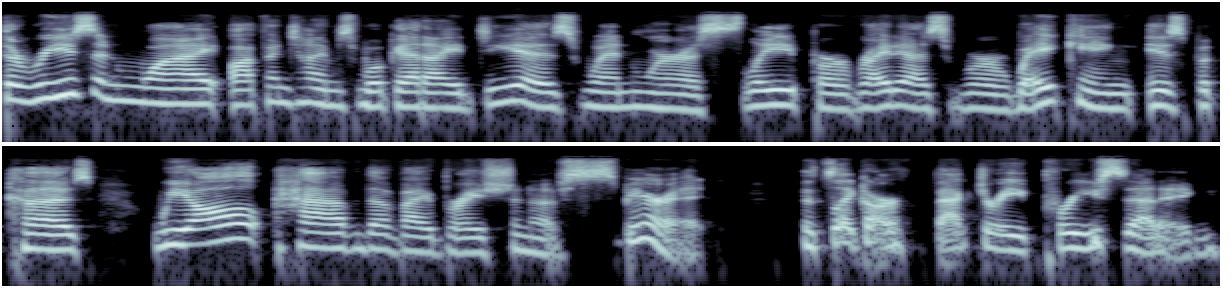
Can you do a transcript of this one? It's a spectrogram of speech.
the reason why oftentimes we'll get ideas when we're asleep or right as we're waking is because we all have the vibration of spirit. It's like our factory presetting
